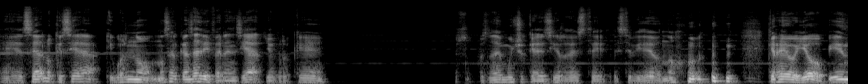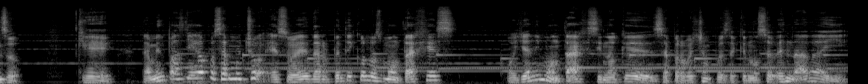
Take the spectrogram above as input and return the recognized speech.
eh, sea lo que sea, igual no, no se alcanza a diferenciar. Yo creo que... Pues, pues no hay mucho que decir de este, de este video, ¿no? creo yo, pienso. Que también llega a pasar mucho eso, ¿eh? De repente con los montajes o ya ni montaje, sino que se aprovechan pues de que no se ve nada y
